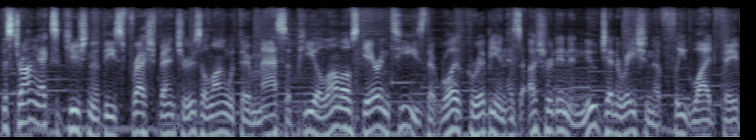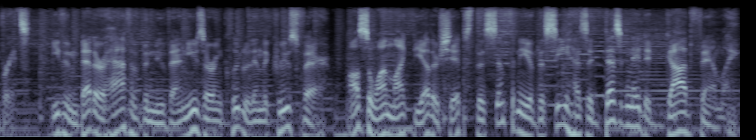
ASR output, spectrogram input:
The strong execution of these fresh ventures, along with their mass appeal, almost guarantees that Royal Caribbean has ushered in a new generation of fleet-wide favorites. Even better, half of the new venues are included in the cruise fare. Also, unlike the other ships, the Symphony of the Sea has a designated God family.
